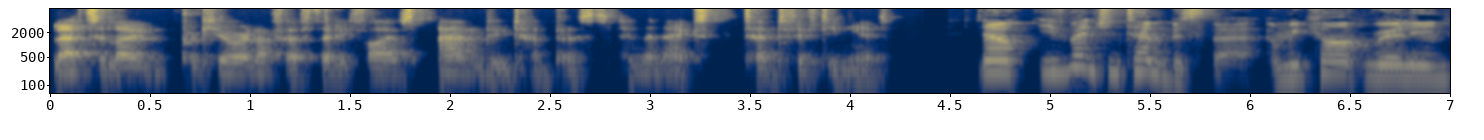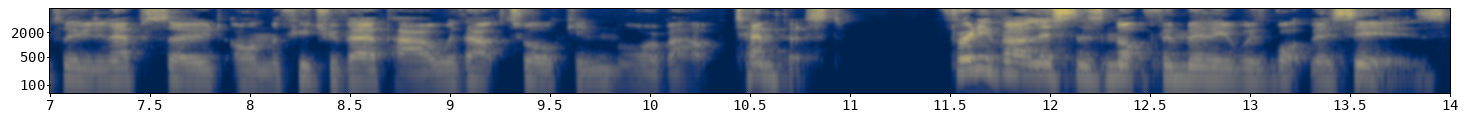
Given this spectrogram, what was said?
let alone procure enough F 35s and do Tempest in the next 10 to 15 years. Now, you've mentioned Tempest there, and we can't really include an episode on the future of air power without talking more about Tempest. For any of our listeners not familiar with what this is,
